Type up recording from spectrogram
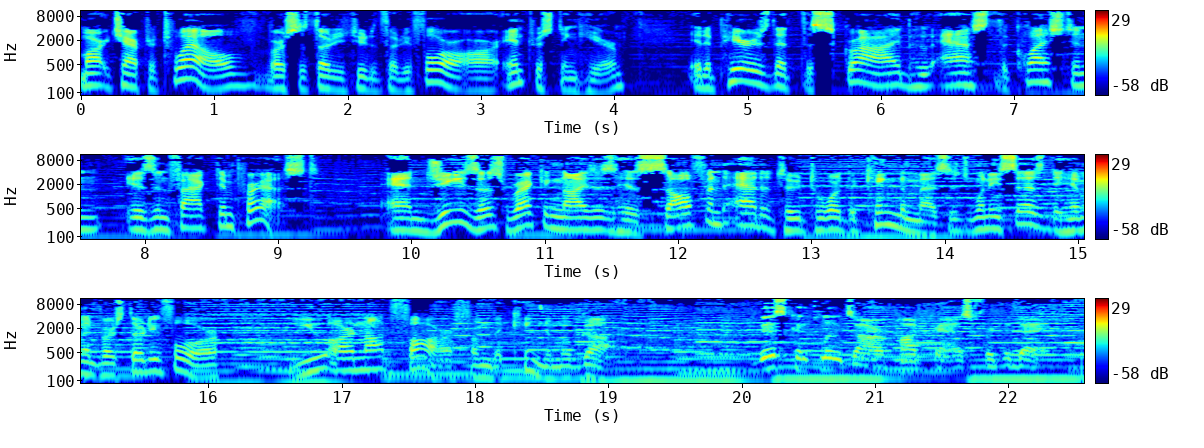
Mark chapter 12, verses 32 to 34 are interesting here. It appears that the scribe who asked the question is in fact impressed. And Jesus recognizes his softened attitude toward the kingdom message when he says to him in verse 34, You are not far from the kingdom of God. This concludes our podcast for today.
